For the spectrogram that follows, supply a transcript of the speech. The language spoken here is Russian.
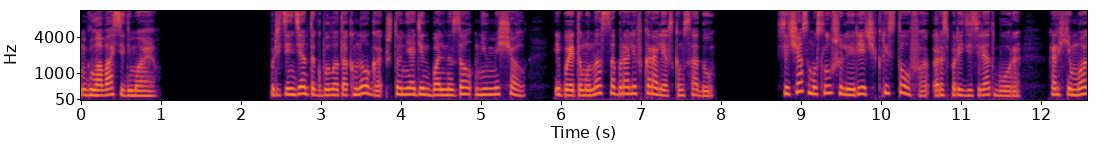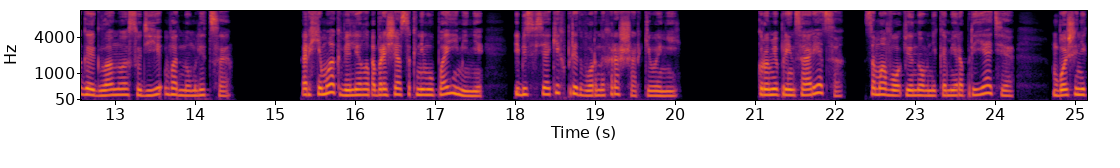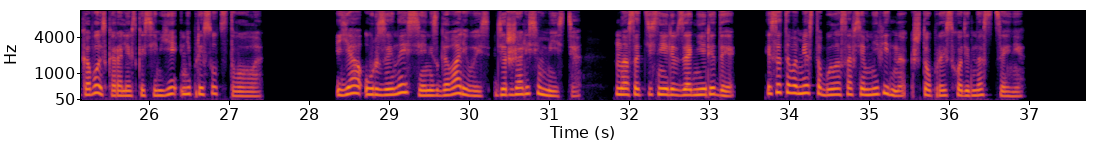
Глава седьмая. Претенденток было так много, что ни один бальный зал не вмещал, и поэтому нас собрали в Королевском саду. Сейчас мы слушали речь Кристофа, распорядителя отбора, архимага и главного судьи в одном лице. Архимаг велел обращаться к нему по имени и без всяких придворных расшаркиваний. Кроме принца Ореца, самого виновника мероприятия, больше никого из королевской семьи не присутствовало. Я, Урза и Несси, не сговариваясь, держались вместе. Нас оттеснили в задние ряды, и с этого места было совсем не видно, что происходит на сцене.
